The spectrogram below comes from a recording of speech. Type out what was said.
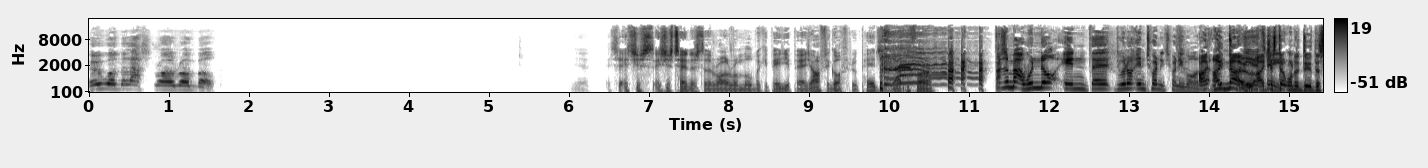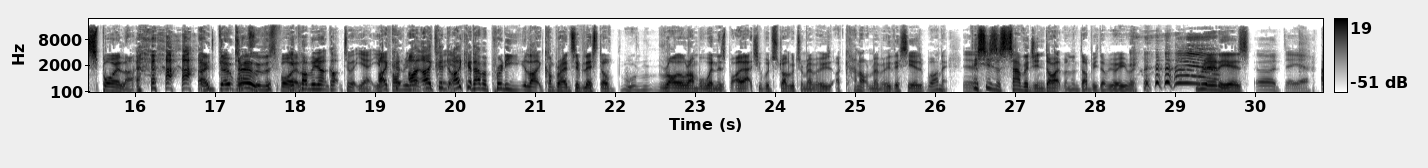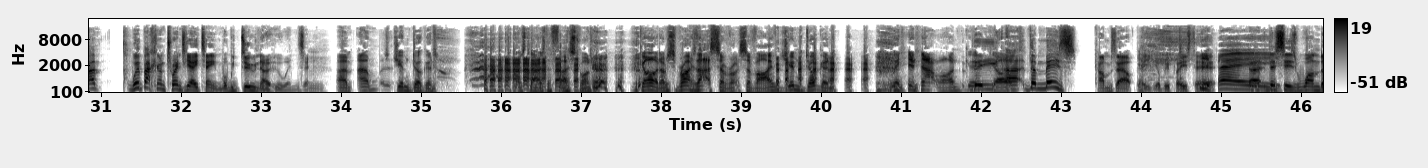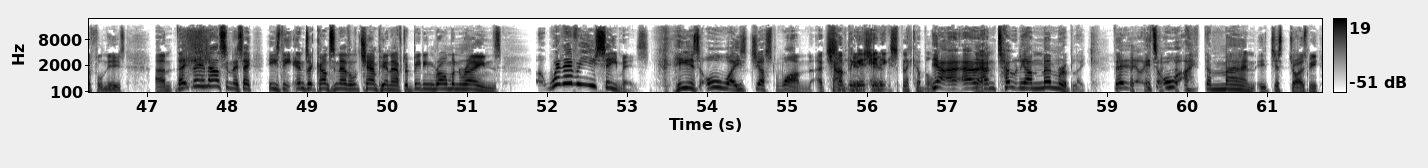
who won the last Royal Rumble? It's, it's just it's just taken us to the Royal Rumble Wikipedia page. I'll have to go through pages of that before. Doesn't matter. We're not in the. We're not in 2021. I, I in know. I just don't want to do the spoiler. I don't True. want to do the spoiler. You've probably not got to it yet. You've I could, not I, I got to could. I could have a pretty like comprehensive list of Royal Rumble winners, but I actually would struggle to remember who. I cannot remember who this year won it. Yeah. This is a savage indictment on WWE. Rick. really is. Oh dear. Um, we're back on 2018 when we do know who wins it. Um, um, Jim Duggan. That, was, that was the first one. God, I'm surprised that survived. Jim Duggan winning that one. Good the uh, the Miz comes out, Pete. You'll be pleased to hear. Uh, this is wonderful news. Um, they they announce him. They say he's the Intercontinental Champion after beating Roman Reigns. Uh, Whenever you see Miz, he has always just won a championship. Something inexplicable. Yeah, uh, uh, Yeah. and totally unmemorably. It's all I, the man. It just drives me.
